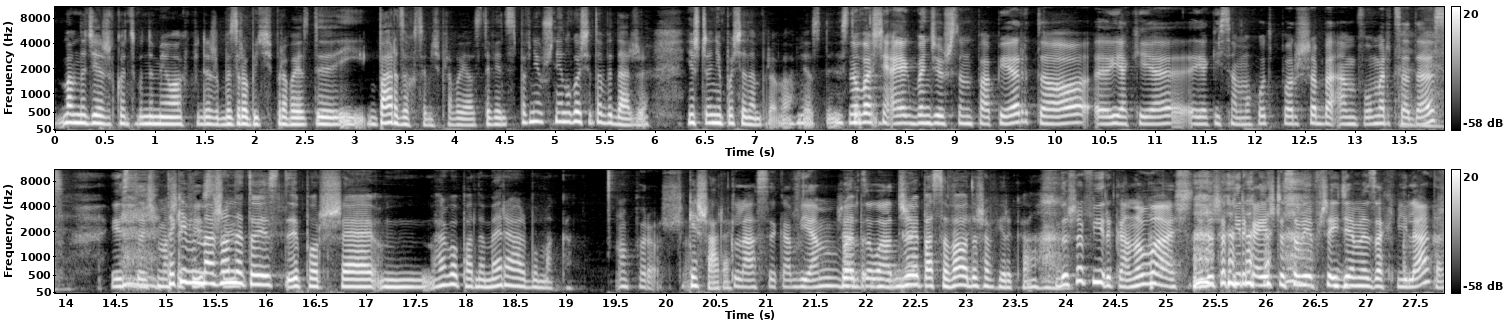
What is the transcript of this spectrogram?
mam nadzieję, że w końcu będę miała chwilę, żeby zrobić prawo jazdy i bardzo chcę mieć prawo jazdy, więc pewnie już niedługo się to wydarzy. Jeszcze nie posiadam prawa jazdy, niestety. No właśnie, a jak będzie już ten papier, to y, jakie, jaki samochód? Porsche, BMW, Mercedes? Jesteś, masz Takie wymarzone to jest y, Porsche mm, albo Panamera, albo Macan. O proszę. Takie szare. Klasyka, wiem, Żeby, bardzo ładne. żeby pasowało do szafirka. Do szafirka, no właśnie. Do szafirka jeszcze sobie przejdziemy za chwilę. Tak.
